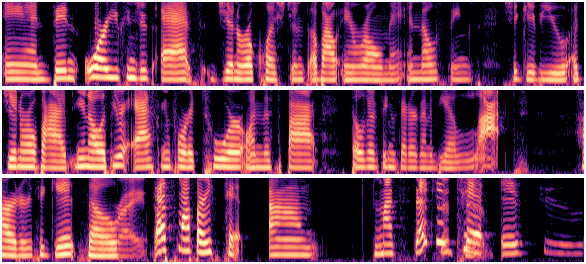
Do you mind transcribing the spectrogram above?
and then or you can just ask general questions about enrollment and those things should give you a general vibe you know if you're asking for a tour on the spot those are things that are going to be a lot harder to get so Right. that's my first tip um, my second tip. tip is to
